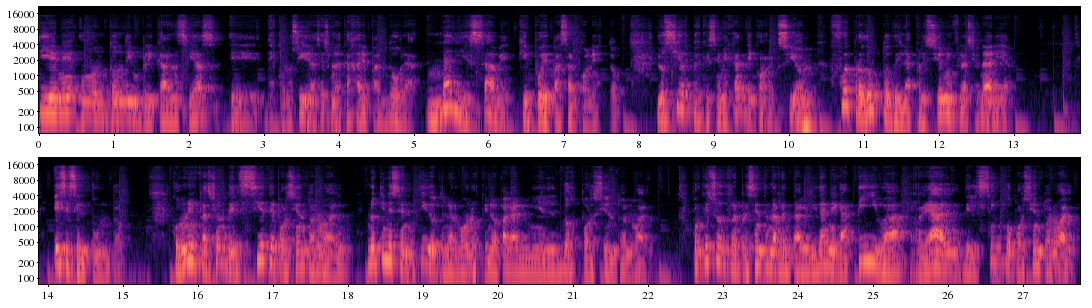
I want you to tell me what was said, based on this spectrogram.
tiene un montón de implicancias eh, desconocidas. Es una caja de Pandora. Nadie sabe qué puede pasar con esto. Lo cierto es que semejante corrección fue producto de la presión inflacionaria. Ese es el punto. Con una inflación del 7% anual, no tiene sentido tener bonos que no pagan ni el 2% anual, porque eso representa una rentabilidad negativa real del 5% anual.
